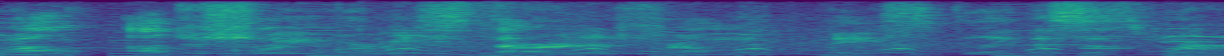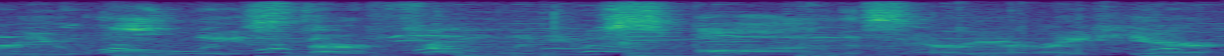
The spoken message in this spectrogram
Well, I'll just show you where we started from, basically. This is where you always start from when you spawn, this area right here.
